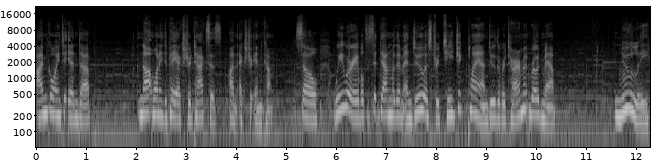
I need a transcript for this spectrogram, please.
I'm going to end up not wanting to pay extra taxes on extra income. So we were able to sit down with him and do a strategic plan, do the retirement roadmap newly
